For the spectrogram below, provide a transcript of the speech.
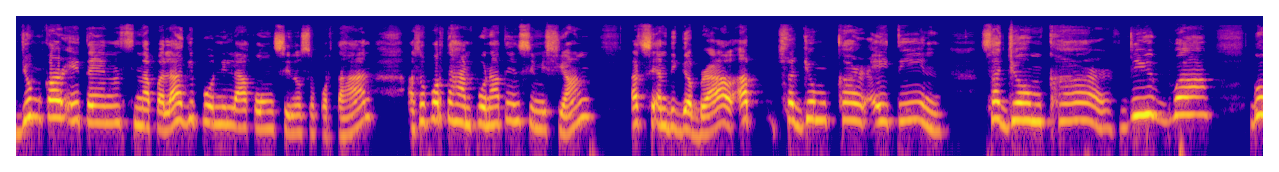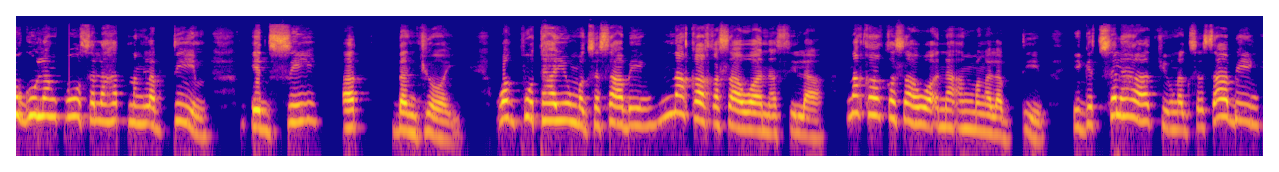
Jumcar 18 na palagi po nila akong sinusuportahan. Ah, suportahan po natin si Miss Yang at si Andy Gabral at sa Jumcar 18 sa Jomcar. Di ba? Gugulang po sa lahat ng love team. Edsy at Danjoy. Huwag po tayong magsasabing nakakasawa na sila. Nakakasawa na ang mga love team. Higit sa lahat, yung nagsasabing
